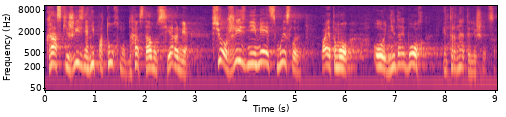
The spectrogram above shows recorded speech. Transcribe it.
Краски жизни, они потухнут, да, станут серыми. Все, жизнь не имеет смысла. Поэтому, ой, не дай Бог, интернета лишиться.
